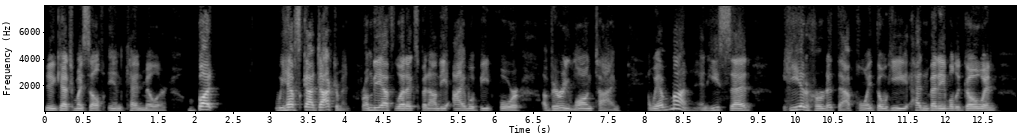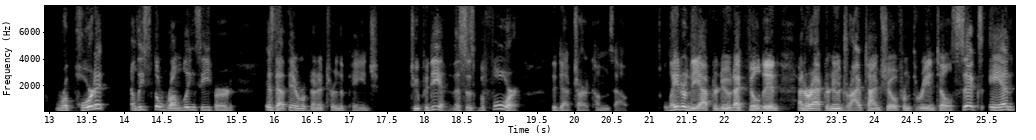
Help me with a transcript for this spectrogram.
you can catch myself in Ken Miller. But we have Scott Dochterman from the Athletics, been on the Iowa beat for a very long time. And we have him on. And he said he had heard at that point, though he hadn't been able to go and report it, at least the rumblings he heard, is that they were going to turn the page to Padilla. This is before the depth chart comes out. Later in the afternoon, I filled in on our afternoon drive time show from three until six and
